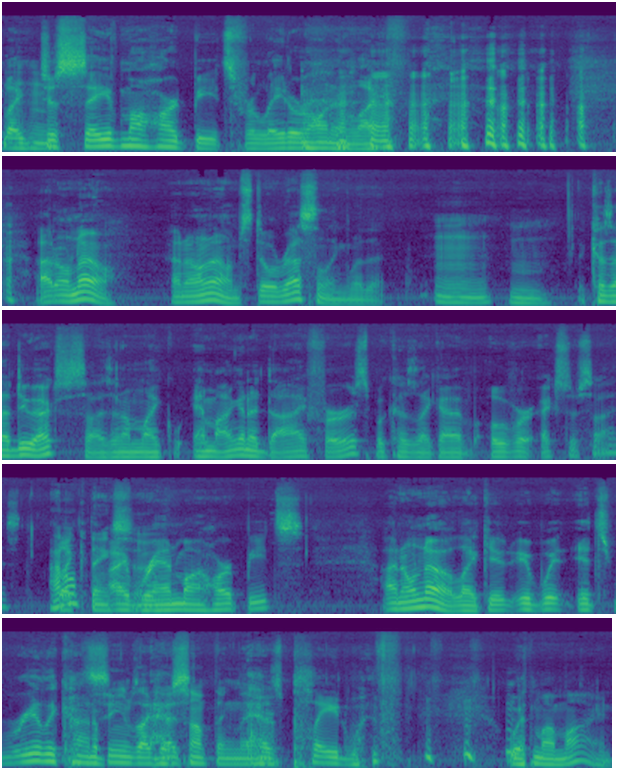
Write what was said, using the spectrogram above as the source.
like Mm-hmm. just save my heartbeats for later on in life. I don't know. I don't know. I'm still wrestling with it. Mm. Because I do exercise, and I'm like, am I going to die first because like I've over exercised? I don't Like, think I so. ran my heartbeats. I don't know. Like it, it it's really kind of seems like there's something that Has played with with my mind.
